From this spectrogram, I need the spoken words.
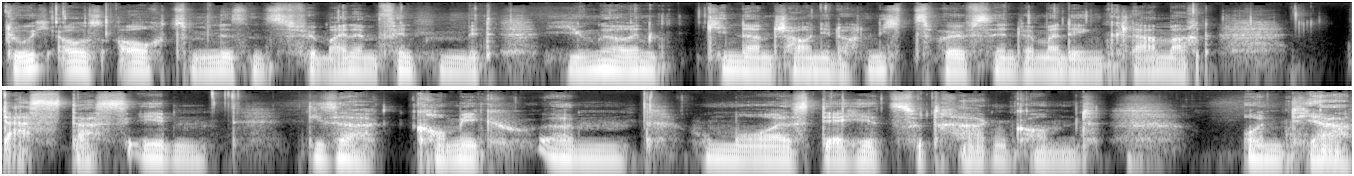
durchaus auch, zumindest für mein Empfinden, mit jüngeren Kindern schauen, die noch nicht zwölf sind, wenn man denen klar macht, dass das eben dieser Comic-Humor ähm, ist, der hier zu tragen kommt. Und ja,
